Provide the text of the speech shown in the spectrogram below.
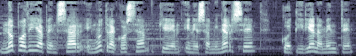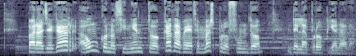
no podía pensar en otra cosa que en examinarse cotidianamente para llegar a un conocimiento cada vez más profundo de la propia nada.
